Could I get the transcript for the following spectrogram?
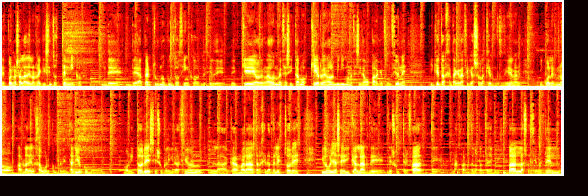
Después nos habla de los requisitos técnicos de, de Aperture 1.5, es decir, de, qué ordenador necesitamos, qué ordenador mínimo necesitamos para que funcione y qué tarjetas gráficas son las que funcionan y cuáles no. Habla del hardware complementario como monitores y su calibración, la cámara, tarjetas de lectores y luego ya se dedica a hablar de, su interfaz, de la, de la, pantalla principal, las opciones del,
